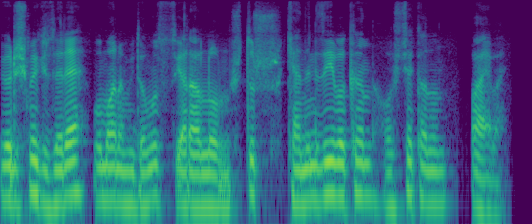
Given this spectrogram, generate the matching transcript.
görüşmek üzere. Umarım videomuz yararlı olmuştur. Kendinize iyi bakın. Hoşça kalın. Bay bay.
